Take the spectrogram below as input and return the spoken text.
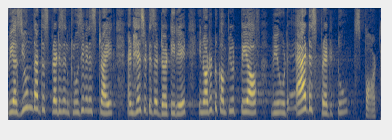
We assume that the spread is inclusive in strike and hence it is a dirty rate in order to compute payoff we would add spread to spot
